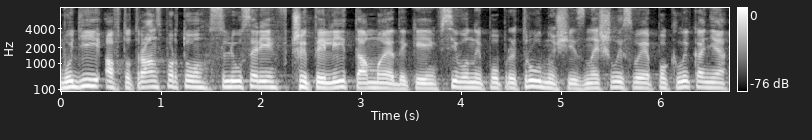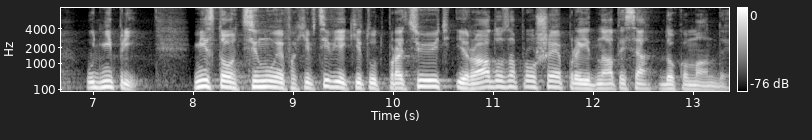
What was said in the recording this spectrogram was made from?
Водії автотранспорту, слюсарі, вчителі та медики. Всі вони, попри труднощі, знайшли своє покликання у Дніпрі. Місто цінує фахівців, які тут працюють, і радо запрошує приєднатися до команди.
